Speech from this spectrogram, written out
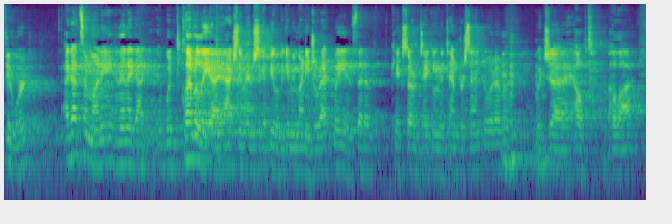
Did it work? I got some money, and then I got would cleverly. I actually managed to get people to give me money directly instead of Kickstarter taking the ten percent or whatever, which uh, helped a lot.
